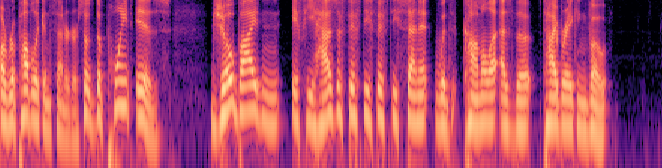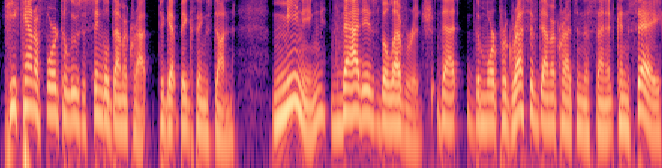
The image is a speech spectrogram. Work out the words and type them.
a Republican senator. So the point is, Joe Biden, if he has a 50 50 Senate with Kamala as the tie breaking vote, he can't afford to lose a single Democrat to get big things done. Meaning that is the leverage that the more progressive Democrats in the Senate can say,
